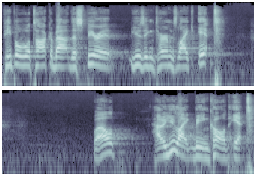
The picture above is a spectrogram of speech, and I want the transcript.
People will talk about the Spirit using terms like it. Well, how do you like being called it?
